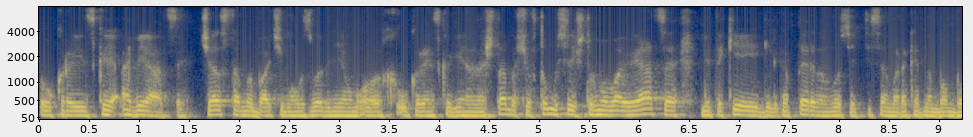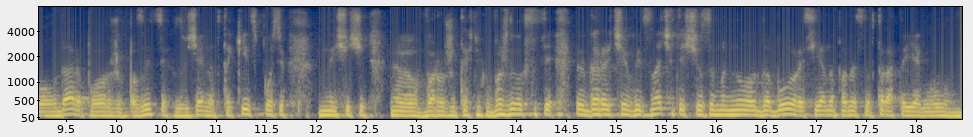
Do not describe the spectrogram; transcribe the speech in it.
української авіації. Часто ми бачимо у зведенням українського генерального штабу, що в тому числі штурмова авіація, літаки, гелікоптери наносять ті самі ракетно-бомбові удари по ворожих позиціях. Звичайно, в такий спосіб нищачи е, ворожу техніку. Важливо кстати, до речі, відзначити, що за минулу добу росіяни понесли втрати як в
